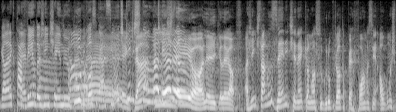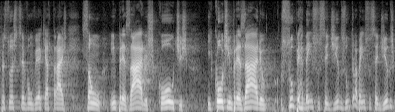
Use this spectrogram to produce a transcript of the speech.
Galera que tá É vendo a verdade. gente aí no YouTube, é. você assim, onde que eles estão? Galera aí, ó, olha aí que legal. A gente está no Zenit, né, que é o nosso grupo de alta performance. Algumas pessoas que vocês vão ver aqui atrás são empresários, coaches e coach empresário, super bem sucedidos, ultra bem sucedidos,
